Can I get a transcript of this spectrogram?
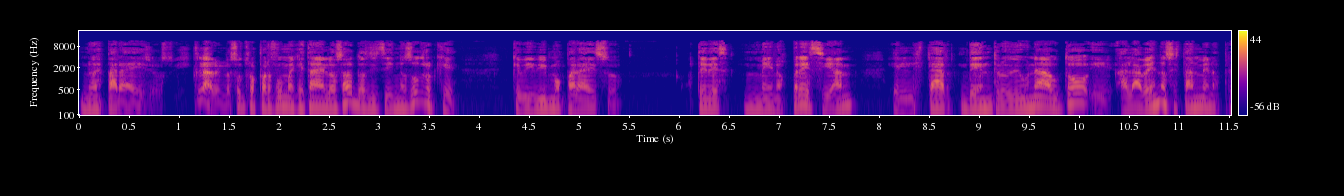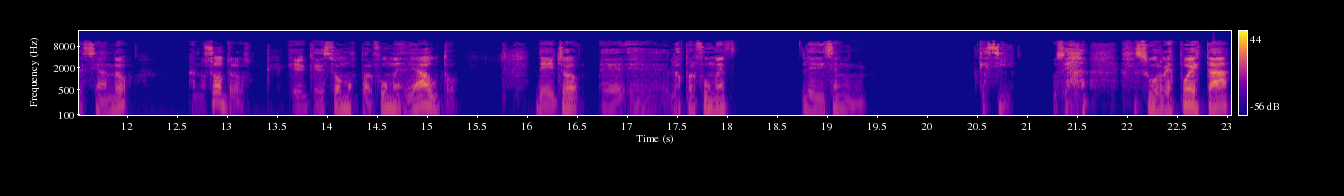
no es para ellos. Y claro, los otros perfumes que están en los autos dicen, ¿y nosotros qué? Que vivimos para eso. Ustedes menosprecian el estar dentro de un auto y a la vez nos están menospreciando a nosotros, que, somos perfumes de auto. De hecho, eh, eh, los perfumes le dicen que sí. O sea, su respuesta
